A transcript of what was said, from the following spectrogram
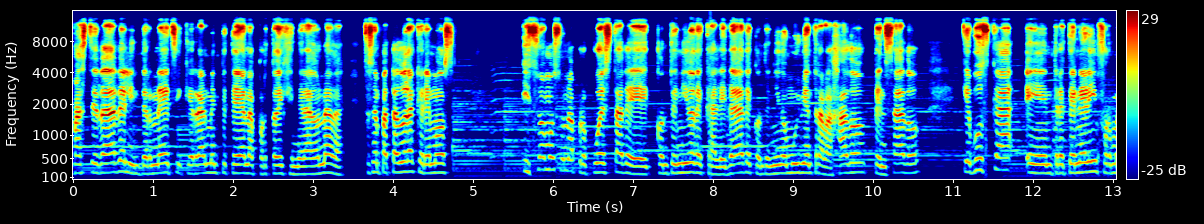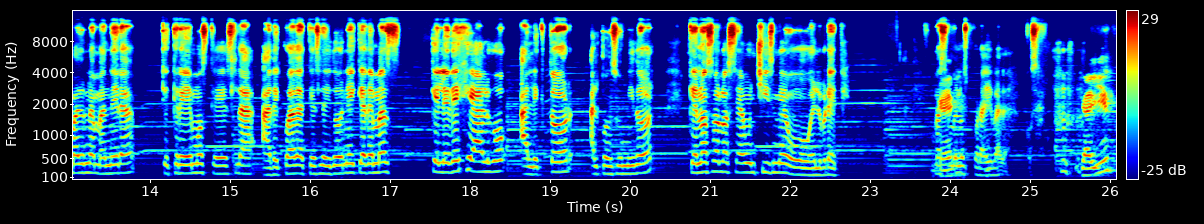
vastedad del Internet y que realmente te hayan aportado y generado nada. Entonces, en Patadura queremos y somos una propuesta de contenido de calidad, de contenido muy bien trabajado, pensado, que busca entretener e informar de una manera que creemos que es la adecuada, que es la idónea y que además que le deje algo al lector, al consumidor, que no solo sea un chisme o el brete. Más o menos por ahí va la cosa. Yair,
